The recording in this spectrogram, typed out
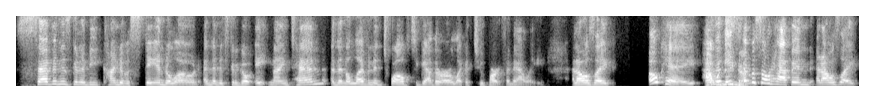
seven is going to be kind of a standalone, and then it's going to go eight, nine, 10, and then 11 and 12 together are like a two part finale. And I was like, okay. How and would then they this know? episode happened, and I was like,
